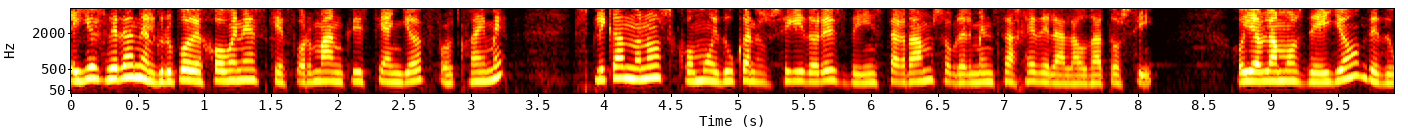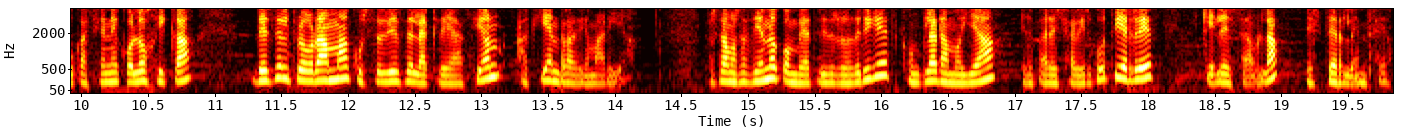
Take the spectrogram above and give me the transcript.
Ellos eran el grupo de jóvenes que forman Christian Youth for Climate, explicándonos cómo educan a sus seguidores de Instagram sobre el mensaje de la Laudato Si. Hoy hablamos de ello, de educación ecológica, desde el programa Custodios de la Creación, aquí en Radio María. Lo estamos haciendo con Beatriz Rodríguez, con Clara Moyá, el padre Xavier Gutiérrez y que les habla, Esther Lence.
